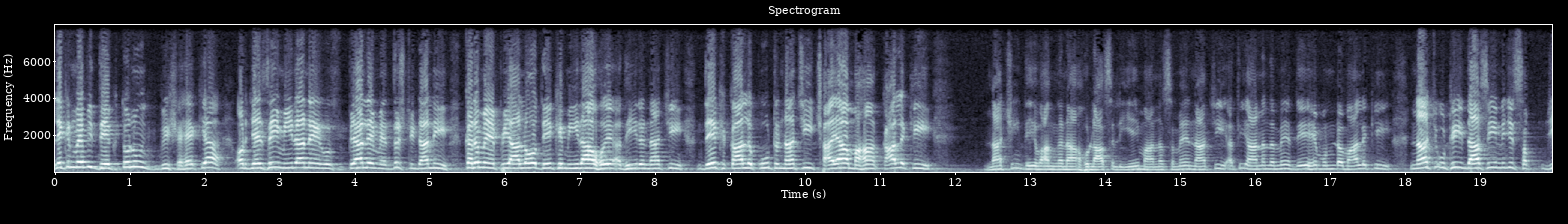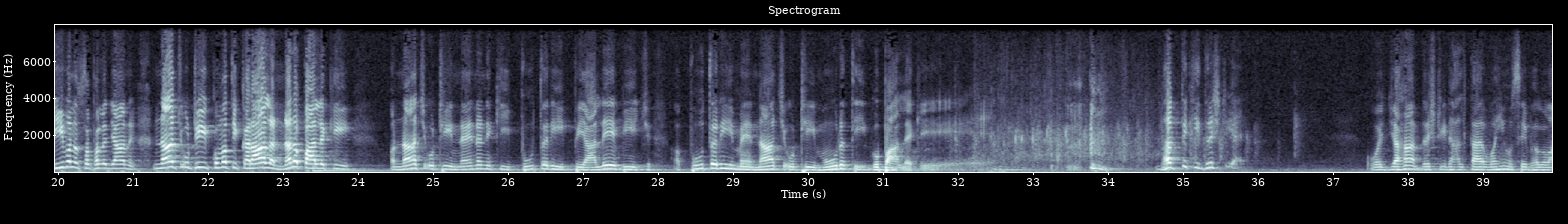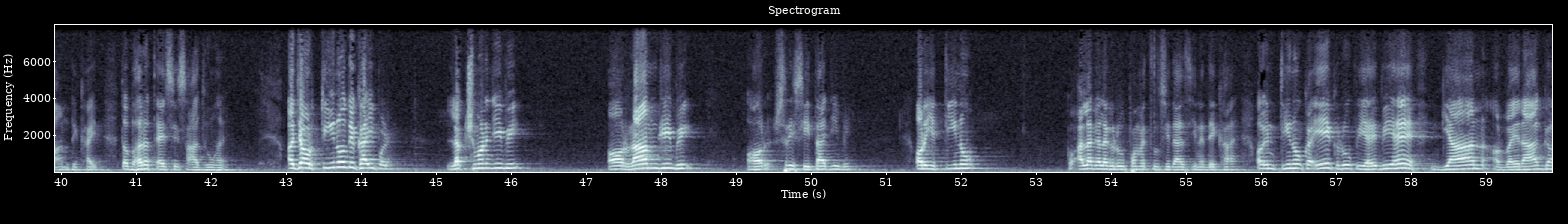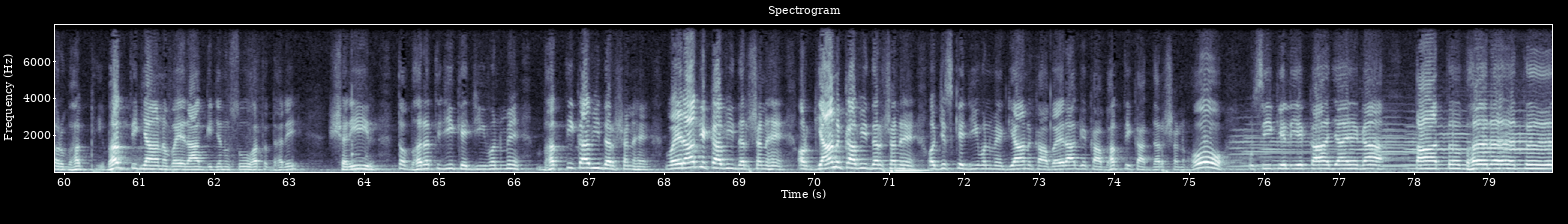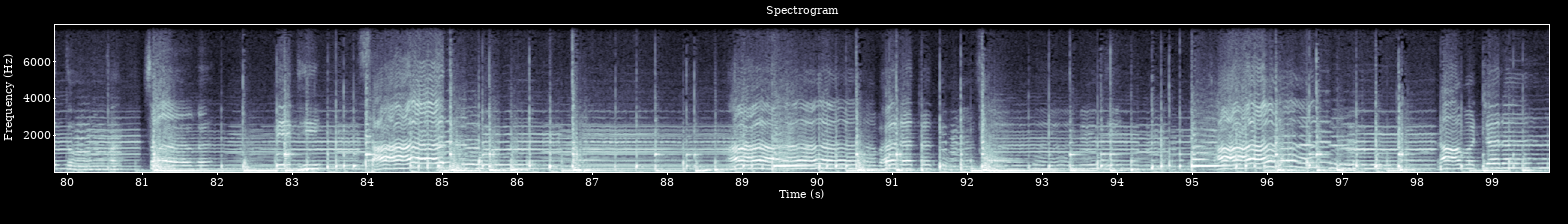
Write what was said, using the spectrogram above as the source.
लेकिन मैं भी देख तो लू, विष है क्या? और जैसे ही मीरा ने उस प्याले में दृष्टि डाली कर में प्यालो, देख मीरा होए अधीर नाची, देख कालकूट नाची, छाया महाकाल की नाची देवांगना हुलास लिए मानस में नाची अति आनंद में देह मुंड माल की नाच उठी दासी निज सप, जीवन सफल जान। नाच उठी कुमति कराल नर पाल की और नाच उठी नैनन की पूतरी प्याले बीच और पूतरी में नाच उठी मूर्ति गोपाल की। भक्ति की दृष्टि है। वो जहाँ दृष्टि डालता है, वहीं उसे भगवान दिखाई तो भरत ऐसे साधु हैं। अच्छा और तीनों दिखाई पड़े। लक्ष्मण जी भी, और राम जी भी, और श्री सीता जी भी। और ये तीनों को अलग अलग रूपों में तुलसीदास जी ने देखा है। और इन तीनों का एक रूप यह भी है, ज्ञान और वैराग्य और भक्ति। भक्ति, ज्ञान वैराग्य, जन सोहत धरे। शरीर तो भरत जी के जीवन में भक्ति का भी दर्शन है, वैराग्य का भी दर्शन है, और ज्ञान का भी दर्शन है, और जिसके जीवन में ज्ञान का, वैराग्य का, भक्ति का दर्शन हो, उसी के लिए कहा जाएगा, तात भरत तुम सब विधि साधु। भरत रामचरण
